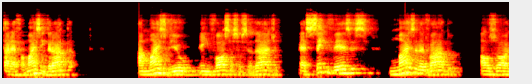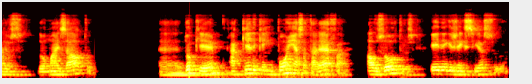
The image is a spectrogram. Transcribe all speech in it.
tarefa mais ingrata, a mais vil em vossa sociedade, é cem vezes mais elevado aos olhos do mais alto é, do que aquele que impõe essa tarefa aos outros e negligencia a sua.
